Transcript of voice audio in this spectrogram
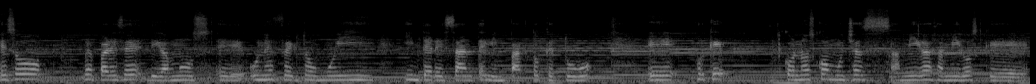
Eso me parece, digamos, eh, un efecto muy interesante, el impacto que tuvo. Eh, porque conozco a muchas amigas, amigos que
